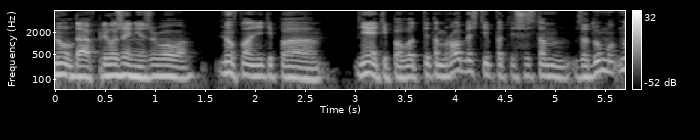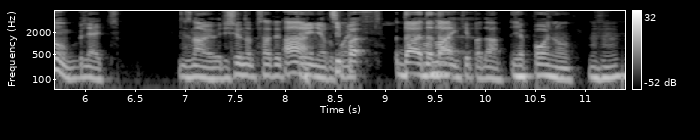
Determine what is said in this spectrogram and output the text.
Ну, Да, в приложении живого. ну, в плані, типа, не, типа, от ти там робиш, типа, ти щось там задумав, ну, блядь, не знаю, рішив написати А, тренеру. типа, да, да, онлайн, да. типа, да. Я понял. Мгм.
